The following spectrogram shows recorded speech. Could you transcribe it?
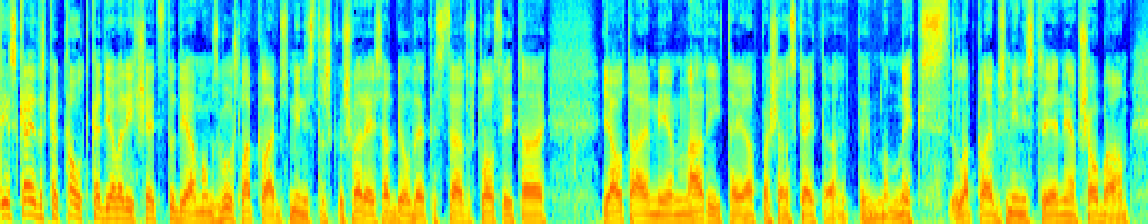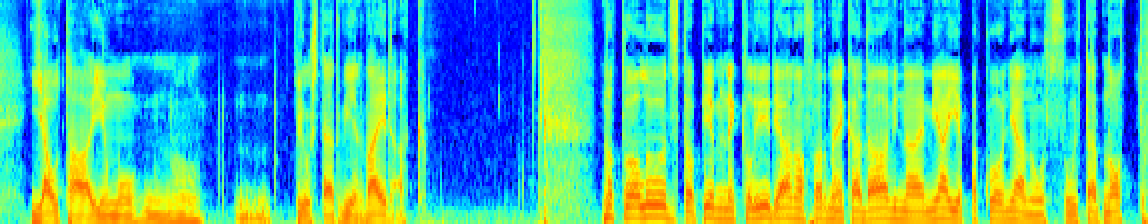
ir skaidrs, ka kaut kad jau arī šeit studijā mums būs labklājības ministrs, kurš varēs atbildēt, es ceru, uz klausītāju jautājumiem arī tajā pašā skaitā. Te, man liekas, labklājības ministrijai neapšaubām jautājumu nu, kļūst ar vien vairāk. No to lūdzu, to pieminekli ir jānoformē kā dāvinājumu, jāiepako un jānosūta ar notu.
